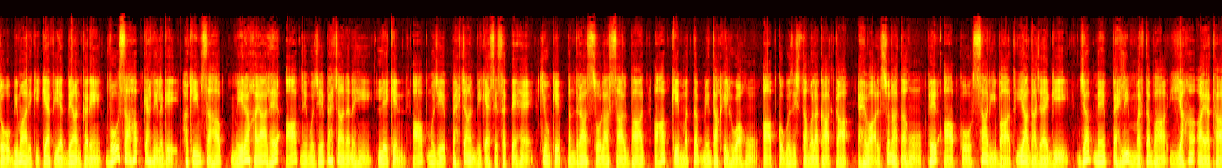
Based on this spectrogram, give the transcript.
तो बीमारी की कैफियत बयान करें। वो साहब कहने लगे, हकीम साहब, मेरा ख्याल है आपने मुझे पहचाना नहीं, लेकिन आप मुझे पहचान भी कैसे सकते हैं? क्योंकि पंद्रह सोलह साल बाद आपके मतब में दाखिल हुआ हूँ। आपको गुजश्ता मुलाकात का अहवाल सुनाता हूँ, फिर आपको सारी बात याद आ जाएगी। जब मैं पहली मर्तबा यहाँ आया था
